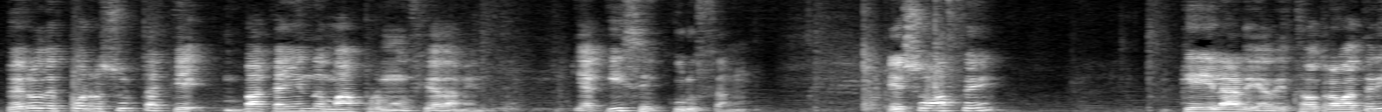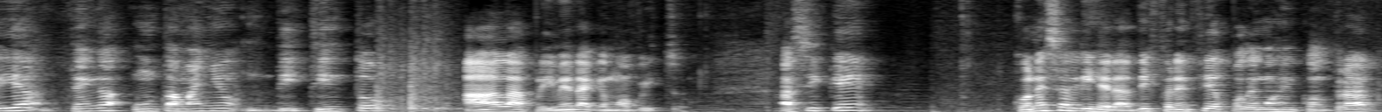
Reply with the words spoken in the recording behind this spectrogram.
pero después resulta que va cayendo más pronunciadamente. Y aquí se cruzan. Eso hace que el área de esta otra batería tenga un tamaño distinto a la primera que hemos visto. Así que con esas ligeras diferencias podemos encontrar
